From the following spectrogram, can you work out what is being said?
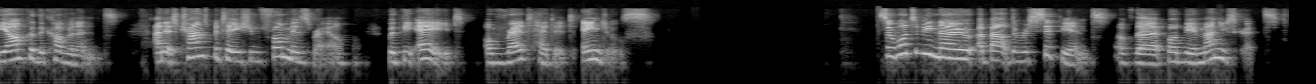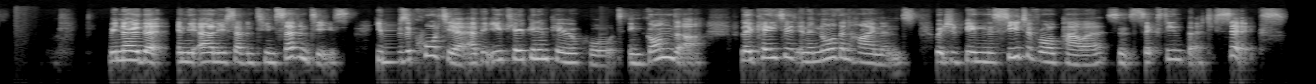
the Ark of the Covenant, and its transportation from Israel with the aid of red-headed angels. So what do we know about the recipient of the Bodleian manuscript? We know that in the early 1770s, he was a courtier at the Ethiopian imperial court in Gondar, located in the Northern Highlands, which had been the seat of royal power since 1636.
